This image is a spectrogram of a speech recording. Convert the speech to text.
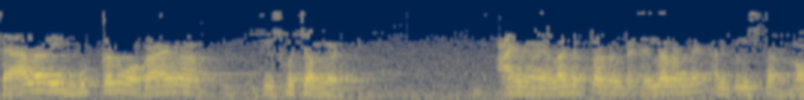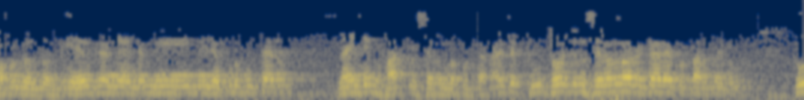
శాలరీ బుక్ అని ఒక ఆయన తీసుకొచ్చి అమ్మాడు. ఆయన ఎలా చెప్తాడంటే వెళ్ళారండి అని పిలుస్తారు లోపలికి వెళ్తుంది ఏమిటండి అంటే మీ మీరు ఎప్పుడు పుట్టారు? నైన్టీన్ ఫార్టీ సెవెన్లో పుట్టారు. అయితే టూ థౌజండ్ సెవెన్లో రిటైర్ అయిపోతారు మీరు. టూ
